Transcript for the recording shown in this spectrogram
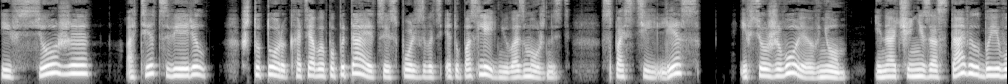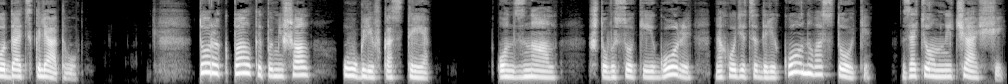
И все же отец верил, что Торок хотя бы попытается использовать эту последнюю возможность спасти лес и все живое в нем, иначе не заставил бы его дать клятву. Торок палкой помешал угли в костре. Он знал, что высокие горы находятся далеко на востоке, за темной чащей,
